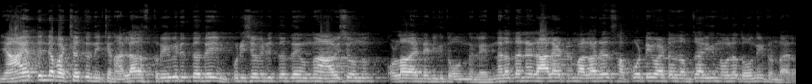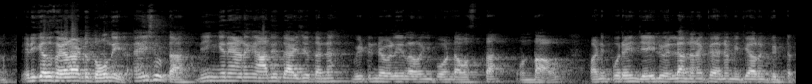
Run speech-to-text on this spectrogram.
ന്യായത്തിന്റെ പക്ഷത്ത് നിൽക്കണം. അല്ലാതെ സ്ത്രീ വിരുദ്ധതയും പുരുഷ വിരുദ്ധതയും ഒന്നും ആവശ്യമൊന്നും ഉള്ളതായിട്ട് എനിക്ക് തോന്നുന്നില്ല. ഇന്നലെ തന്നെ ലാലേട്ടൻ വളരെ സപ്പോർട്ടീവായിട്ട് സംസാരിക്കുന്ന പോലെ തോന്നിയിട്ടുണ്ടായിരുന്നു. എനിക്കത് ഫെയർ ആയിട്ട് തോന്നിയില്ല. അനീഷൂട്ടാ നീ ഇങ്ങനെയാണെങ്കിൽ ആദ്യത്തെ ആഴ്ച തന്നെ വീട്ടിന്റെ വെളിയിൽ ഇറങ്ങി പോകേണ്ട അവസ്ഥ ഉണ്ടാവും. പണിപ്പുരയും ജയിലും എല്ലാം നിനക്ക് തന്നെ മിക്കവാറും കിട്ടും.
